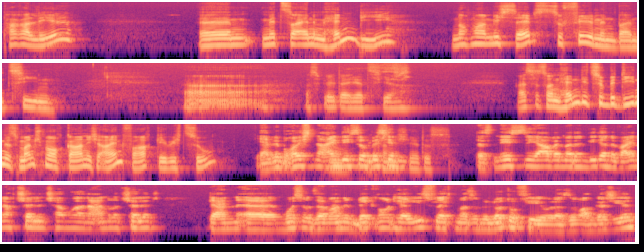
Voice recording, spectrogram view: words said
parallel ähm, mit so einem Handy nochmal mich selbst zu filmen beim Ziehen. Ah, was will der jetzt hier? Weißt du, so ein Handy zu bedienen ist manchmal auch gar nicht einfach, gebe ich zu. Ja, wir bräuchten eigentlich so ein Wie kann bisschen das das nächste Jahr, wenn wir dann wieder eine Weihnachtschallenge haben oder eine andere Challenge, dann äh, muss unser Mann im Background, Herr Ries, vielleicht mal so eine Lottofee oder so engagieren,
